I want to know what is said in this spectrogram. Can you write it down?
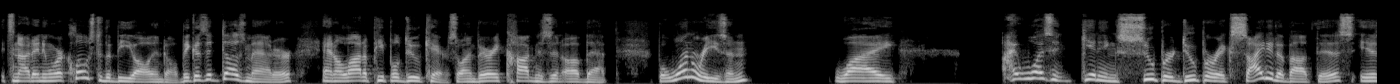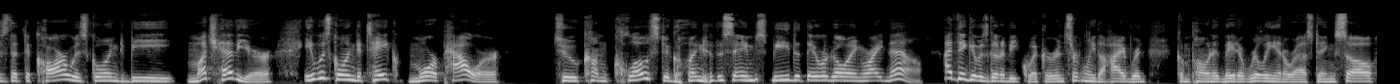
it's not anywhere close to the be all end all because it does matter and a lot of people do care. So I'm very cognizant of that. But one reason why I wasn't getting super duper excited about this is that the car was going to be much heavier. It was going to take more power to come close to going to the same speed that they were going right now. I think it was going to be quicker and certainly the hybrid component made it really interesting. So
